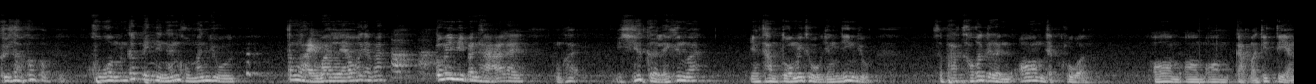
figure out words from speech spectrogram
คือเราก็แบบครัวมันก็เป็นอย่างนั้นของมันอยู่ตั้งหลายวันแล้วเข้าใจปะก็ไม่มีปัญหาอะไร ผมก็ไอ้เชี่ยเกิดอะไรขึ้นวะ ยังทำตัวไม่ถูกยังยิ่งอยู่สักพักเขาก็เดินอ้อมจากครัว อ้อมอ้อมอ้อมกลับมาที่เตียง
